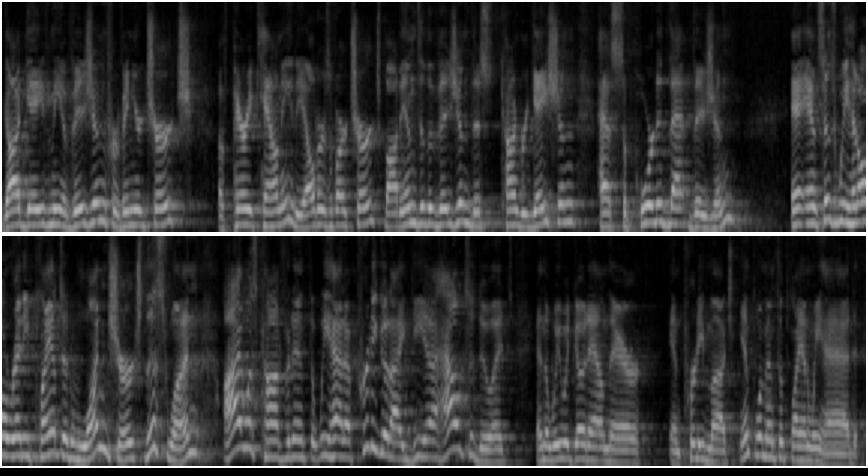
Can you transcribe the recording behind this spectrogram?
God gave me a vision for Vineyard Church of Perry County, the elders of our church, bought into the vision. This congregation has supported that vision. And, since we had already planted one church, this one, I was confident that we had a pretty good idea how to do it and that we would go down there and pretty much implement the plan we had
